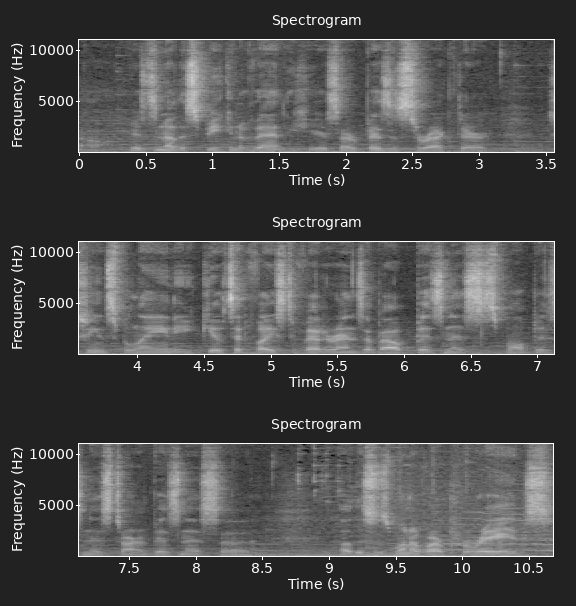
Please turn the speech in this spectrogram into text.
Oh, here's another speaking event. Here's our business director. Gene Spillane. He gives advice to veterans about business, small business, starting business. Uh, oh, this is one of our parades.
